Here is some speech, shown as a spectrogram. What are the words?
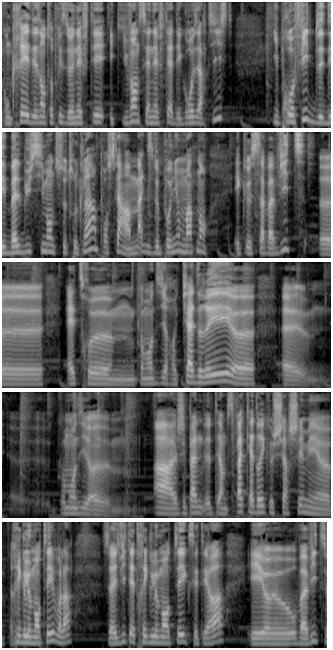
qui ont créé des entreprises de NFT et qui vendent ces NFT à des gros artistes, ils profitent des balbutiements de ce truc-là pour se faire un max de pognon maintenant. Et que ça va vite euh, être, euh, comment dire, cadré. Comment dire. Ah, j'ai pas le terme, c'est pas cadré que je cherchais, mais réglementé, voilà. Ça va vite être réglementé, etc. Et on va vite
